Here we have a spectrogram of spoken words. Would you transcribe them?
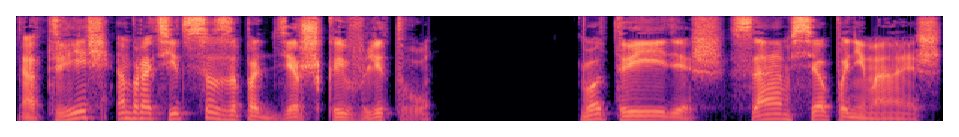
а Тверь обратится за поддержкой в Литву. Вот видишь, сам все понимаешь.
